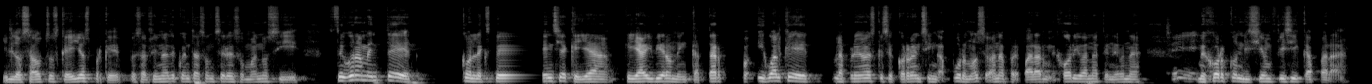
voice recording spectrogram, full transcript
y los autos que ellos, porque pues al final de cuentas son seres humanos y seguramente con la experiencia que ya, que ya vivieron en Qatar, igual que la primera vez que se corrió en Singapur, ¿no? Se van a preparar mejor y van a tener una mejor condición física para,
